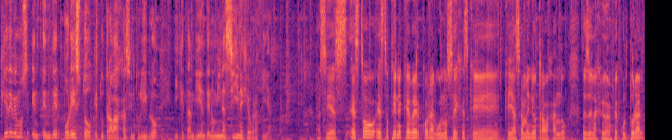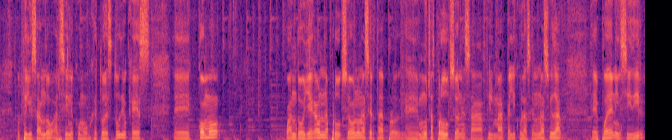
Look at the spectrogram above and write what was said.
¿Qué debemos entender por esto que tú trabajas en tu libro y que también denomina cine geografía? Así es, esto, esto tiene que ver con algunos ejes que, ya se han venido trabajando desde la geografía cultural, utilizando al cine como objeto de estudio, que es eh, cómo cuando llega una producción, una cierta, eh, muchas producciones a filmar películas en una ciudad, eh, pueden incidir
